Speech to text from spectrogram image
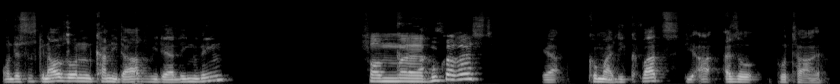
Und es ist genau so ein Kandidat wie der Ling Ling. Vom äh, Bukarest? Ja, guck mal, die Quads, die, also brutal.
